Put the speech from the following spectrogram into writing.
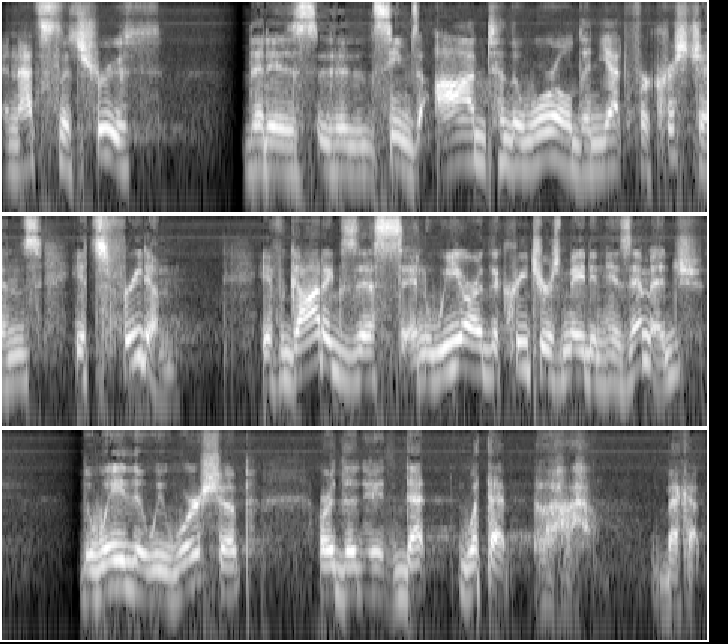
And that's the truth that is that seems odd to the world and yet for Christians it's freedom. If God exists and we are the creatures made in his image, the way that we worship or the, that what that uh, back up.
